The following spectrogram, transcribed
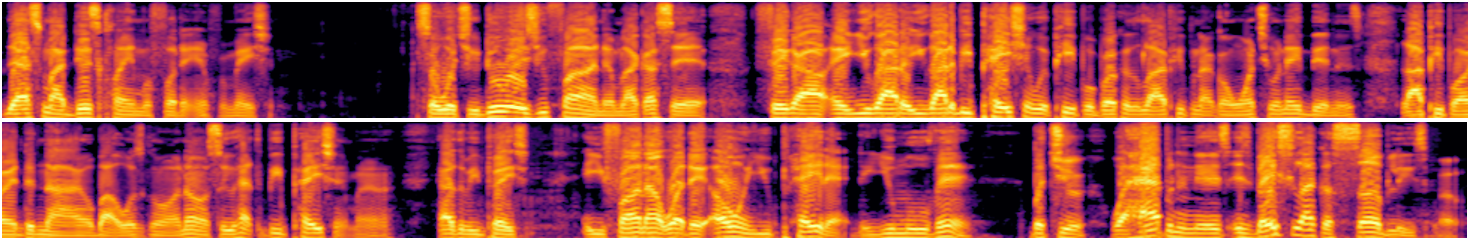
that's my disclaimer for the information. So what you do is you find them, like I said, figure out, and you gotta you gotta be patient with people, bro, because a lot of people not gonna want you in their business. A lot of people are in denial about what's going on, so you have to be patient, man. Have to be patient, and you find out what they owe, and you pay that. Then you move in. But you're what happening is is basically like a sublease, bro.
